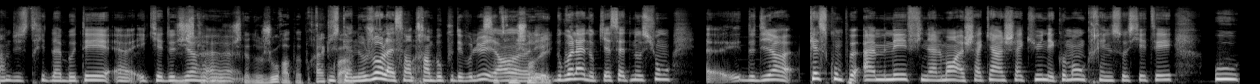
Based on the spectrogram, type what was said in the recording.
industrie de la beauté euh, et qui est de dire Jusqu'à nos- euh, jusqu'à nos jours à peu près. jusqu'à nos jours là c'est en train beaucoup d'évoluer hein, les- donc voilà donc il y a cette notion euh, de dire qu'est-ce qu'on peut amener finalement à chacun à chacune et comment on crée une société où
